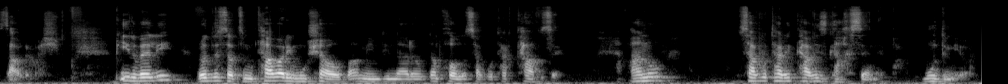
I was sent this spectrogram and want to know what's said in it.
სწავლებაში. პირველი, როდესაც მთავარი მუშაობა მიმდინარეობდა მხოლოდ საკუთარ თავზე. ანუ საკუთარი თავის გახსენება მუდმივად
